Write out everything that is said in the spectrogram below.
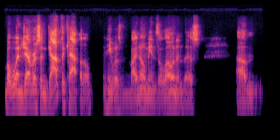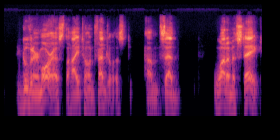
But when Jefferson got the capital, and he was by no means alone in this, um, Gouverneur Morris, the high toned Federalist, um, said, What a mistake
